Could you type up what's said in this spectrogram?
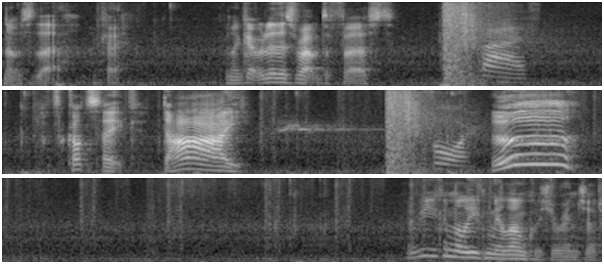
No, it's there. Okay. I'm gonna get rid of this raptor first. five, For God's sake, die! four, Ugh! Maybe you're gonna leave me alone because you're injured.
